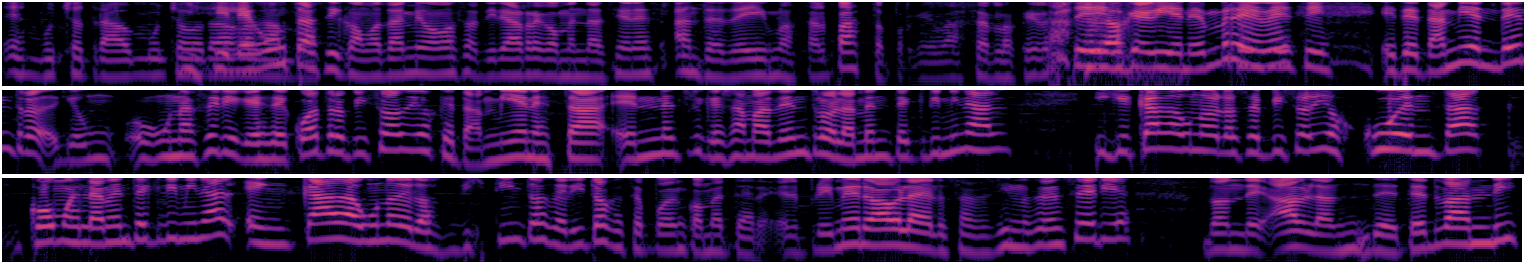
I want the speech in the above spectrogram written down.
es mucho trabajo. Mucho Y si les gusta, así como también vamos a tirar recomendaciones antes de irnos al pasto, porque va a ser lo que, Sí. lo que viene en breve. Sí, sí, sí. Este también dentro, un- una serie que es de cuatro episodios, que también está en Netflix, que se llama Dentro de la mente criminal, y que cada uno de los episodios cuenta cómo es la mente criminal en cada uno de los distintos delitos que se pueden cometer. El primero habla de los asesinos en serie, donde hablan de Ted Bundy,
